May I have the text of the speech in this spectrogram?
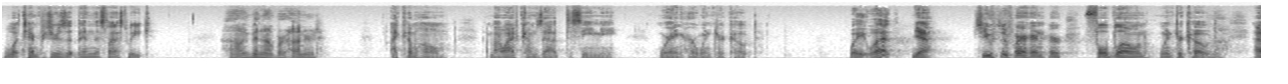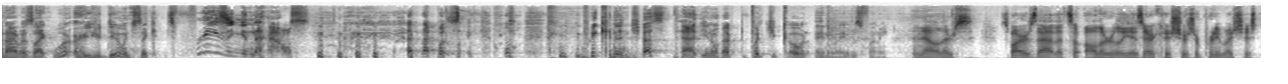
what temperature has it been this last week? Oh, we've been over 100. I come home, and my wife comes out to see me wearing her winter coat. Wait, what? Yeah. She was wearing her full blown winter coat. And I was like, What are you doing? She's like, It's freezing in the house. and I was like, well, We can adjust that. You don't have to put your coat. Anyway, it was funny. No, there's, as far as that, that's all there really is. Air conditioners are pretty much just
